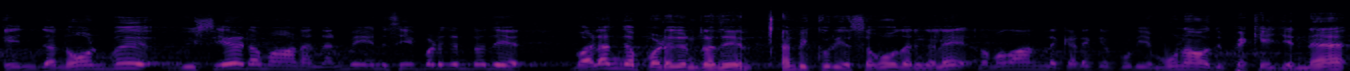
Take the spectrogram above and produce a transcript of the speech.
இந்த நோன்பு விசேடமான நன்மை என்ன செய்யப்படுகின்றது? வழங்கப்படுகின்றது. அன்பிற்குரிய சகோதரர்களே ரமதானில் கிடைக்கக்கூடிய மூணாவது பேக்கேஜ் என்ன?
